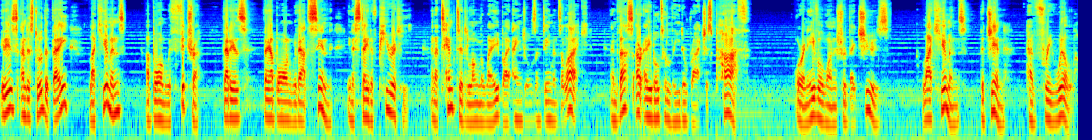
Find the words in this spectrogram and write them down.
It is understood that they, like humans, are born with fitra, that is, they are born without sin, in a state of purity, and are tempted along the way by angels and demons alike, and thus are able to lead a righteous path, or an evil one should they choose. Like humans, the jinn have free will.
